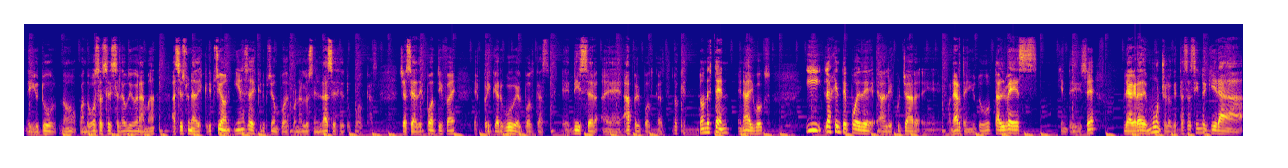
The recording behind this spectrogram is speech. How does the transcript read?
de YouTube, ¿no? Cuando vos haces el audiograma, haces una descripción y en esa descripción puedes poner los enlaces de tu podcast, ya sea de Spotify, Spreaker, Google Podcast, eh, Deezer, eh, Apple Podcast, los que donde estén, en iBox y la gente puede, al escuchar, eh, ponerte en YouTube, tal vez, quien te dice, le agrade mucho lo que estás haciendo y quiera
